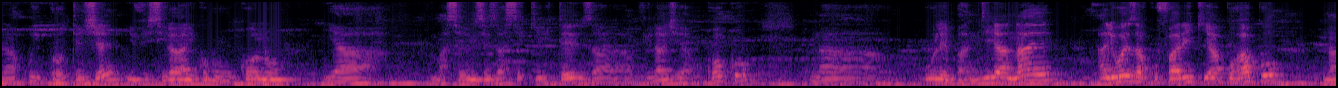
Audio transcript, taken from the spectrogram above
na kuiproteje. Hivi silaha iko mu mkono ya maservisi za sekurite za village ya Rukoko, na ule bandia naye aliweza kufariki hapo hapo, na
